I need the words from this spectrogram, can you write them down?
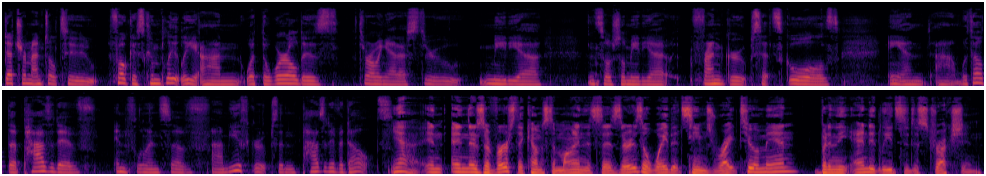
detrimental to focus completely on what the world is throwing at us through media and social media, friend groups at schools, and um, without the positive influence of um, youth groups and positive adults. Yeah, and, and there's a verse that comes to mind that says, There is a way that seems right to a man, but in the end it leads to destruction.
